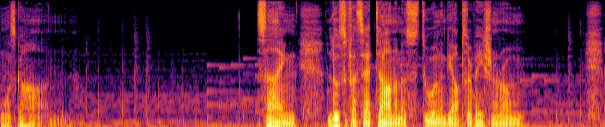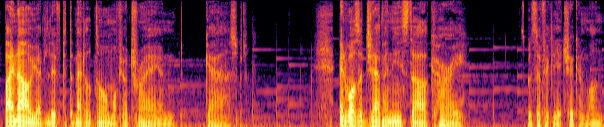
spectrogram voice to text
was gone. Sighing, Lucifer sat down on a stool in the observation room. By now you had lifted the metal dome of your tray and gasped. It was a Japanese-style curry, specifically a chicken one.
